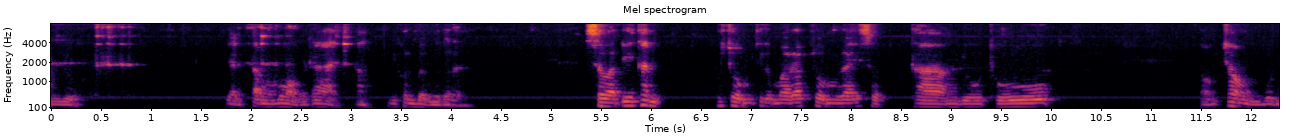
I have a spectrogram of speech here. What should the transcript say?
ำอยู่ยังตั้งหม้อไม่ได้อ้าวมีคนเบิ่งอยู่ตลอดสวัสดีท่านผู้ชมที่มารับชมไลฟ์สดทาง YouTube ของช่องบุญ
